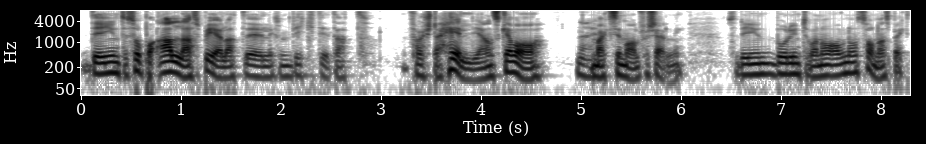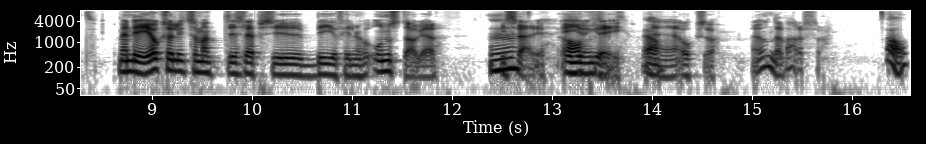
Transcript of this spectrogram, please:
Det är ju inte så på alla spel att det är liksom viktigt att första helgen ska vara Nej. maximal försäljning. Så det borde inte vara någon, av någon sån aspekt. Men det är också lite som att det släpps ju biofilmer på onsdagar mm. i Sverige. är ja, ju en grej ja. eh, också. Jag undrar varför. Ja,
